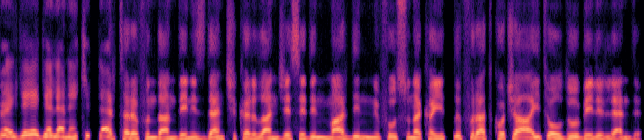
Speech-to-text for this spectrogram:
Bölgeye gelen ekipler tarafından denizden çıkarılan cesedin Mardin nüfusuna kayıtlı Fırat Koç'a ait olduğu belirlendi.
